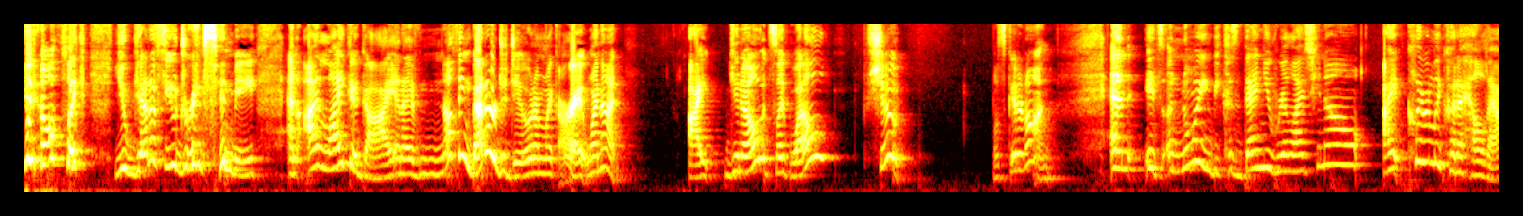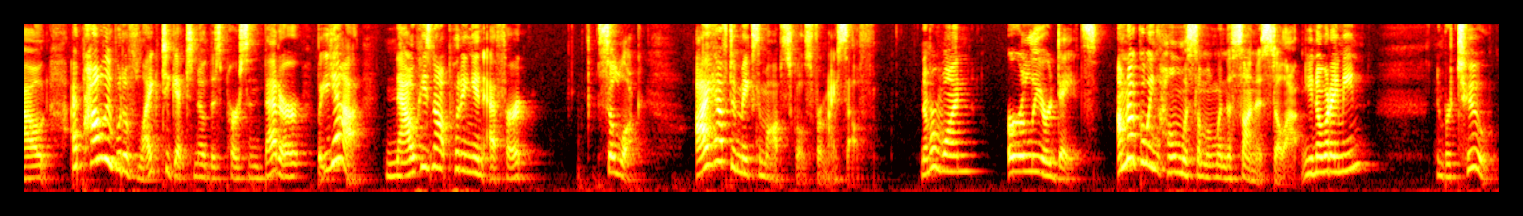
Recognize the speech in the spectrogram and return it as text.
You know, like you get a few drinks in me and I like a guy and I have nothing better to do. And I'm like, all right, why not? I, you know, it's like, well, shoot, let's get it on. And it's annoying because then you realize, you know, I clearly could have held out. I probably would have liked to get to know this person better. But yeah, now he's not putting in effort. So look, I have to make some obstacles for myself. Number one, earlier dates. I'm not going home with someone when the sun is still out. You know what I mean? Number two,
